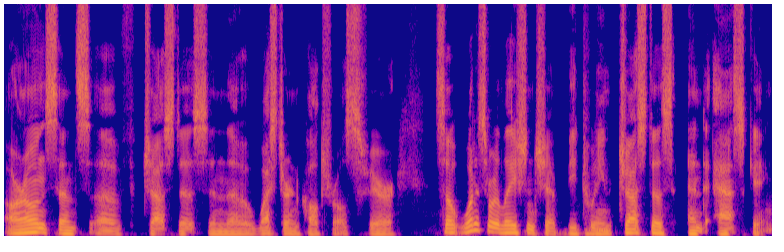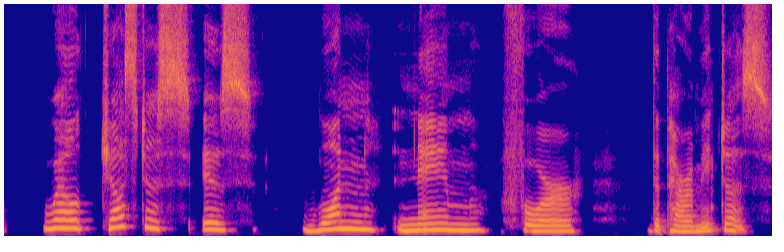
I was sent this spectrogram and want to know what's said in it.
our own sense of justice in the Western cultural sphere. So, what is the relationship between justice and asking? Well, justice is one name for the paramitas,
